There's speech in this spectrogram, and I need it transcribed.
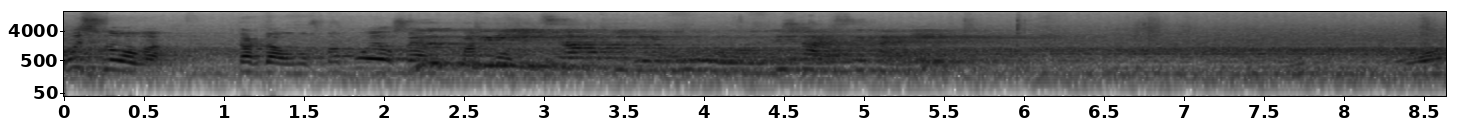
Вы снова, когда он успокоился, подходите. Вот.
